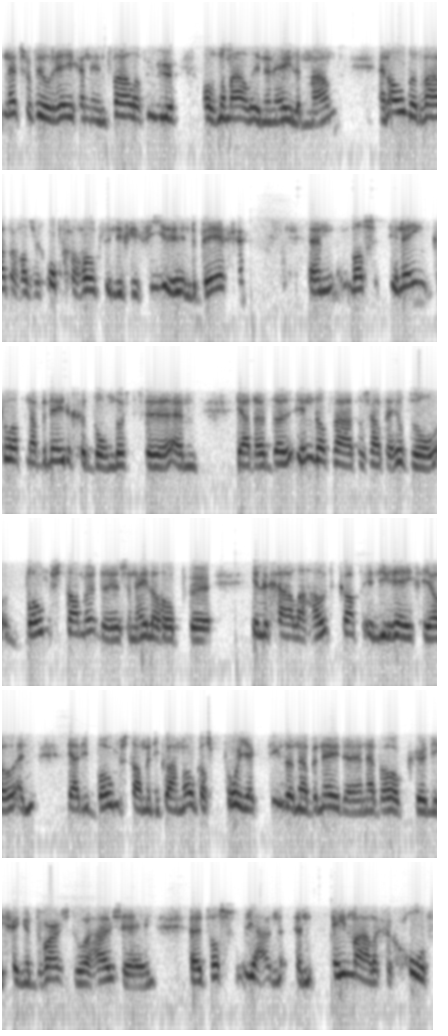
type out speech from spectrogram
net zoveel regen in 12 uur als normaal in een hele maand. En al dat water had zich opgehoopt in de rivieren in de bergen. En was in één klap naar beneden gedonderd. Uh, en ja, in dat water zaten heel veel boomstammen. Er is een hele hoop illegale houtkap in die regio. En ja, die boomstammen die kwamen ook als projectielen naar beneden en hebben ook, eh, die gingen dwars door huizen heen. Uh, het was ja, een, een, eenmalige golf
